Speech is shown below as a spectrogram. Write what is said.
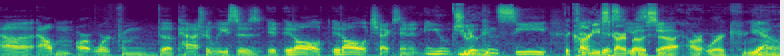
uh, album artwork from the past releases, it, it all it all checks in. It you Truly. you can see the carney scarbosa artwork you yeah, know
